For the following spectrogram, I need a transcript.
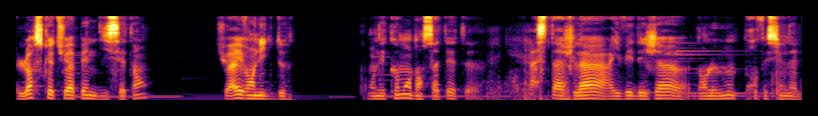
lorsque tu as à peine 17 ans, tu arrives en Ligue 2. On est comment dans sa tête à cet âge-là, arriver déjà dans le monde professionnel?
